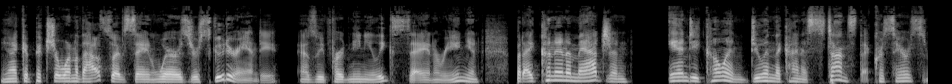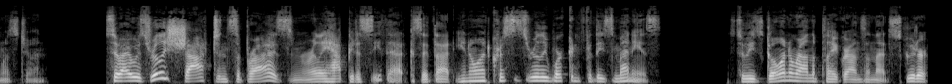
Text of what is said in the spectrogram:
You know, I could picture one of the housewives saying, Where is your scooter, Andy? As we've heard Nene Leakes say in a reunion. But I couldn't imagine Andy Cohen doing the kind of stunts that Chris Harrison was doing. So I was really shocked and surprised and really happy to see that because I thought, you know what? Chris is really working for these monies. So he's going around the playgrounds on that scooter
